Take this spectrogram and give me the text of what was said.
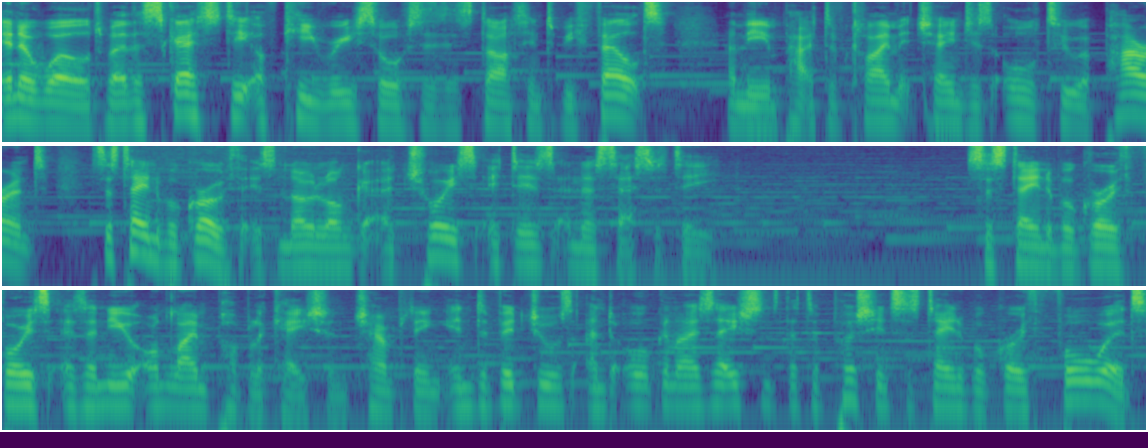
In a world where the scarcity of key resources is starting to be felt and the impact of climate change is all too apparent, sustainable growth is no longer a choice, it is a necessity. Sustainable Growth Voice is a new online publication championing individuals and organisations that are pushing sustainable growth forward,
